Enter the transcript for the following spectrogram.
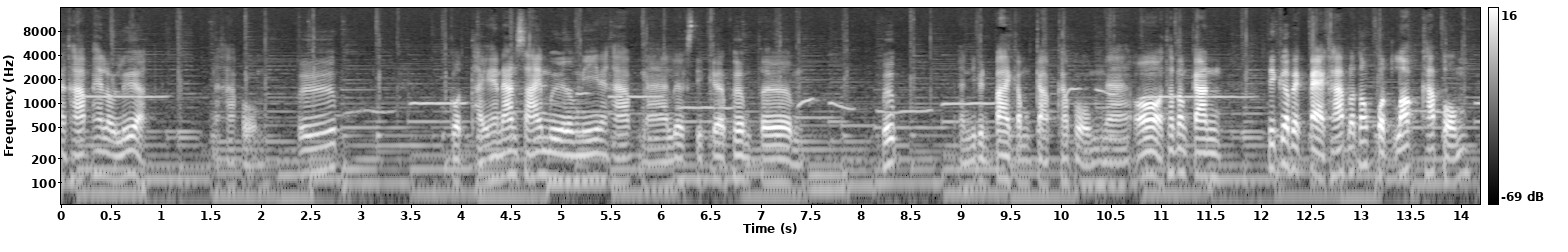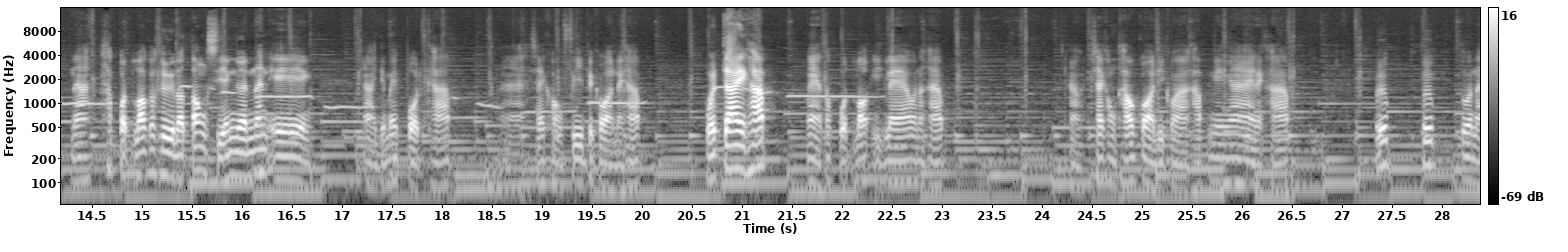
นะครับให้เราเลือกนะครับผมปึ๊บ กดไถทางด้านซ้ายมือตรงนี้นะครับนะเลือกสติกเกอร์เพิ่มเติมปึ๊บอันนี้เป็นป้ายกำกับครับผมนะอ๋อถ้าต้องการสติกเกอร์แปลกๆครับ เราต้องปลดล็อกครับผมนะถ้าปลดล็อกก็คือเราต้องเสียเงินนั่นเองอ่าจะไม่ปลดครับอ่าใช้ของฟรีไปก่อนนะครับ หัวใจครับแม่ต้องปลดล็อกอีกแล้วนะครับใช้ของเขาก่อนดีกว่าครับง่าย ๆนะครับปึ๊บปึ๊บตัวไหน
